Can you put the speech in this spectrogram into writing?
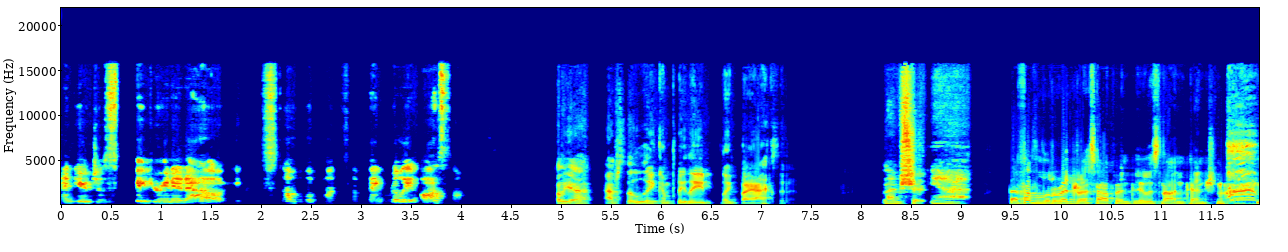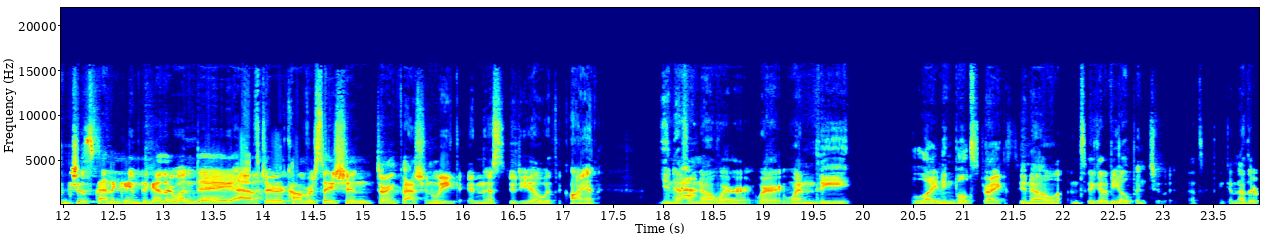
and you're just figuring it out, you can stumble upon something really awesome. Oh yeah, absolutely. Completely like by accident. And I'm sure yeah. That's how the little red dress happened. It was not intentional. just kind of came together one day after a conversation during fashion week in a studio with a client. You never yeah. know where where when the lightning bolt strikes, you know, and so you got to be open to it. That's I think another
